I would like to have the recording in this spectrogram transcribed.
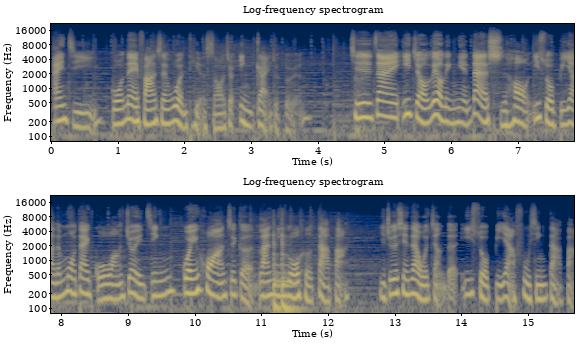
埃及国内发生问题的时候就硬盖就对了。其实，在一九六零年代的时候，伊索比亚的末代国王就已经规划这个兰尼罗河大坝，也就是现在我讲的伊索比亚复兴大坝。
